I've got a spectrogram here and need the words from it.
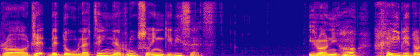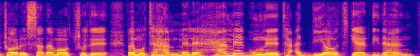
راجع به دولتین روس و انگلیس است. ایرانی ها خیلی دچار صدمات شده و متحمل همه گونه تعدیات گردیدند.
